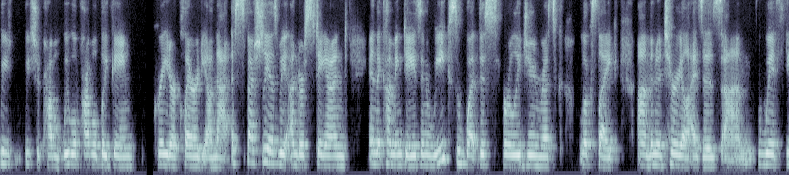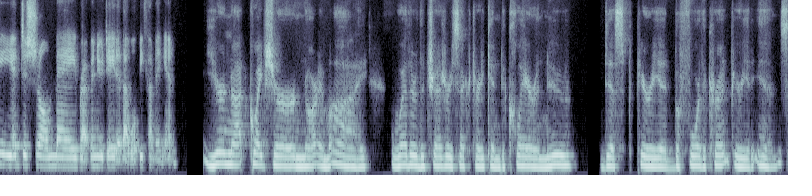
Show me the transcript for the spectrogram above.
we we should probably we will probably gain greater clarity on that, especially as we understand in the coming days and weeks what this early June risk looks like um, and materializes um, with the additional May revenue data that will be coming in. You're not quite sure, nor am I, whether the Treasury Secretary can declare a new DISP period before the current period ends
